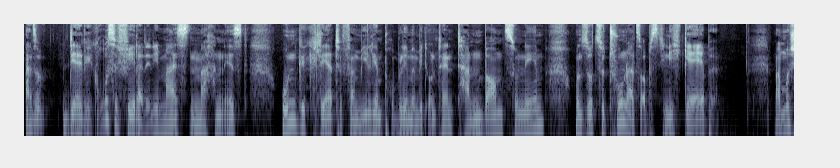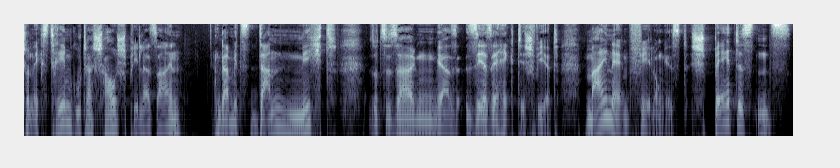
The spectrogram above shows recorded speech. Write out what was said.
Also der, der, große Fehler, den die meisten machen, ist, ungeklärte Familienprobleme mit unter den Tannenbaum zu nehmen und so zu tun, als ob es die nicht gäbe. Man muss schon extrem guter Schauspieler sein, damit es dann nicht sozusagen ja sehr sehr hektisch wird. Meine Empfehlung ist spätestens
